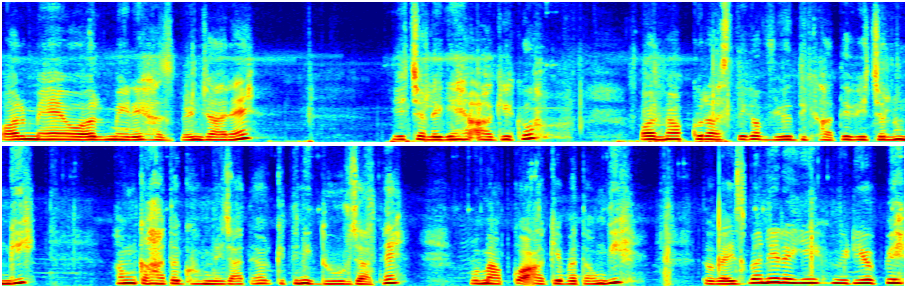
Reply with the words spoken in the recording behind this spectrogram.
और मैं और मेरे हस्बैंड जा रहे हैं। ये चले गए हैं आगे को। और मैं आपको रास्ते का व्यू दिखाते हुए चलूँगी। हम कहाँ तक घूमने जाते हैं और कितनी दूर जाते हैं, वो मैं आपको आगे बताऊँगी। तो गाइज़ बने रहिए वीडियो पे।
